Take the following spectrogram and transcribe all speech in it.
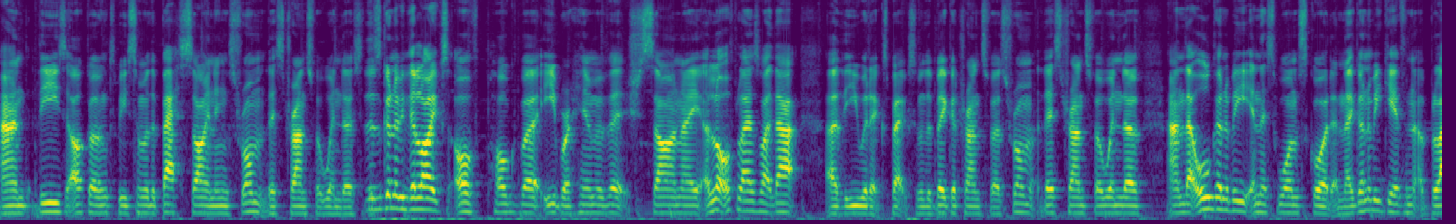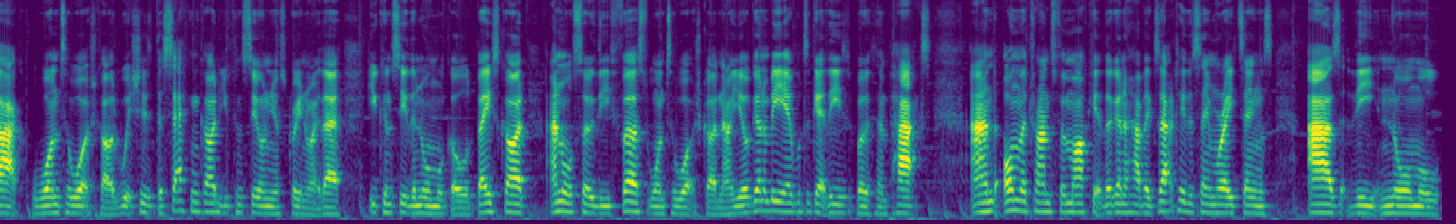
And these are going to be some of the best signings from this transfer window. So there's going to be the likes of Pogba, Ibrahimovic, Sane, a lot of players like that uh, that you would expect some of the bigger transfers from this transfer window. And they're all going to be in this one squad. And they're going to be given a black one to watch card, which is the second card you can see on your screen right there. You can see the normal gold base card and also the first one to watch card. Now you're going to be able to get these both in packs and on the transfer market they're going to have exactly the same ratings as the normal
